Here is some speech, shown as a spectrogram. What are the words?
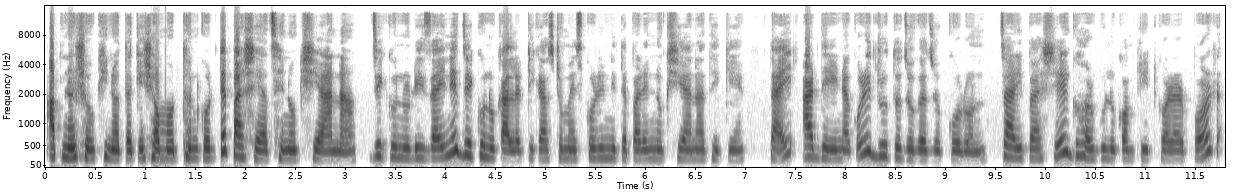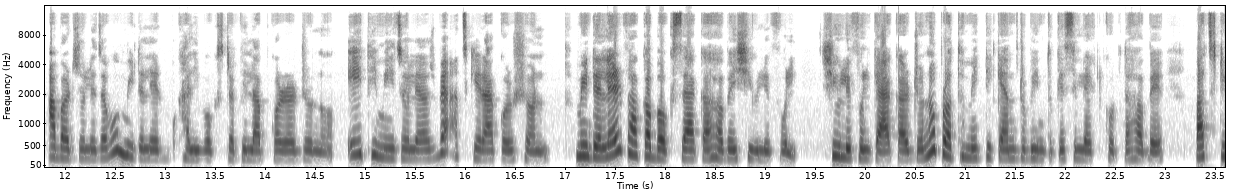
আপনার শৌখিনতাকে সমর্থন করতে পাশে আছে নকশিয়ানা। যে কোনো ডিজাইনে যে কোনো কালারটি কাস্টমাইজ করে নিতে পারেন নকশিয়ানা থেকে। তাই আর দেরি না করে দ্রুত যোগাযোগ করুন। চারিপাশের ঘরগুলো কমপ্লিট করার পর আবার চলে যাব মিডলের খালি বক্সটা ফিল আপ করার জন্য। এই থিমেই চলে আসবে আজকের আকর্ষণ। মিডলের ফাঁকা বক্সে আঁকা হবে শিউলি ফুল। শিউলি ফুলকে আঁকার জন্য প্রথমে একটি কেন্দ্রবিন্দুকে সিলেক্ট করতে হবে। পাঁচটি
